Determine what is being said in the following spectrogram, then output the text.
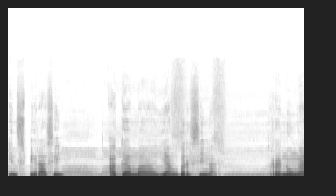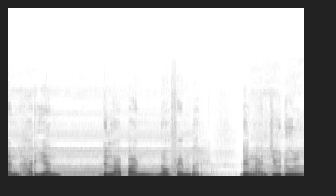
inspirasi agama yang bersinar. Renungan harian 8 November dengan judul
